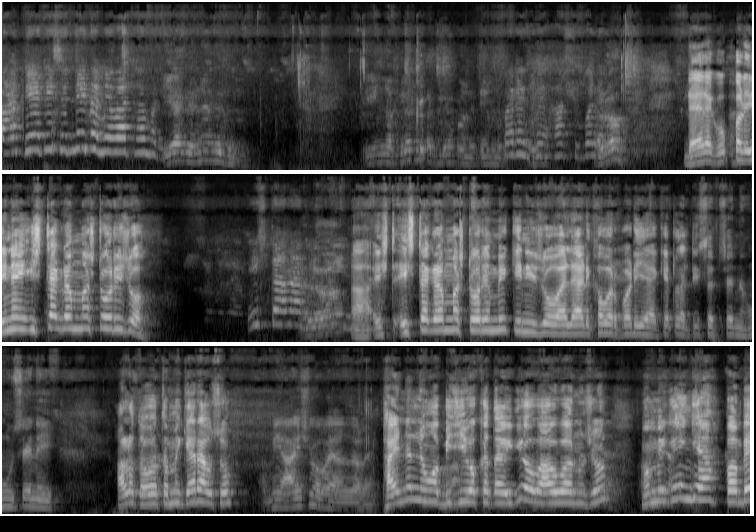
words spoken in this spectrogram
વાત તમે વાત સાંભળી. ડાયરેક્ટ ઉપર. એને ઇન્સ્ટાગ્રામમાં સ્ટોરી જો. હા ઇન્સ્ટાગ્રામમાં સ્ટોરી મૂકી ની જો એટલે આડી ખબર પડી જાય કેટલા ટી શર્ટ છે ને હું છે ને હાલો તો હવે તમે ક્યારે આવશો? અમે આવીશું હવે આંગળે ફાઇનલ ને હું બીજી વખત આવી ગયો હવે આવવાનું છું. મમ્મી કઈ ગયા? પણ બે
